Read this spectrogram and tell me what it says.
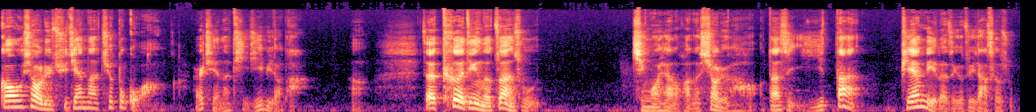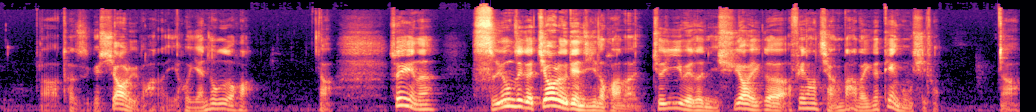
高效率区间呢却不广，而且呢体积比较大啊。在特定的转速情况下的话呢，效率很好，但是一旦偏离了这个最佳车速啊，它这个效率的话呢也会严重恶化啊。所以呢，使用这个交流电机的话呢，就意味着你需要一个非常强大的一个电控系统，啊，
